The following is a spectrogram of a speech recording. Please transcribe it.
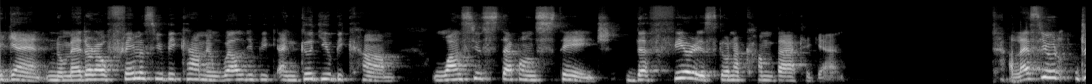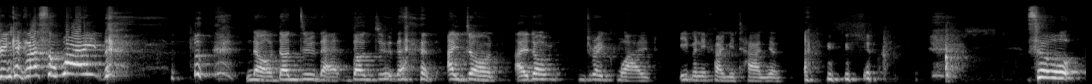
again, no matter how famous you become and well you be- and good you become, once you step on stage, the fear is gonna come back again. Unless you drink a glass of wine. no, don't do that. Don't do that. I don't. I don't drink wine, even if I'm Italian. so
